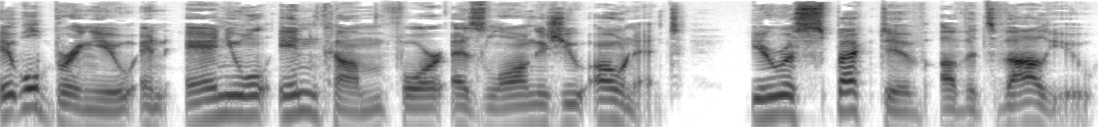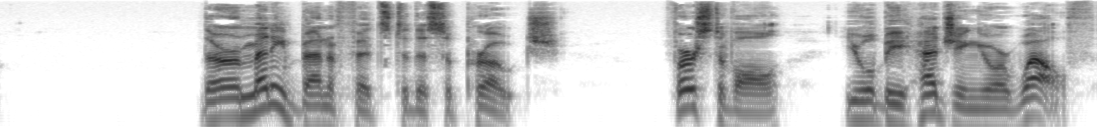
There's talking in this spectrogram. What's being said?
It will bring you an annual income for as long as you own it, irrespective of its value. There are many benefits to this approach. First of all, you will be hedging your wealth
